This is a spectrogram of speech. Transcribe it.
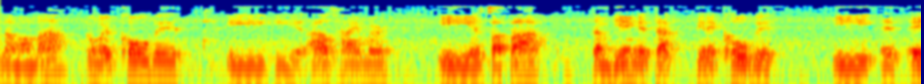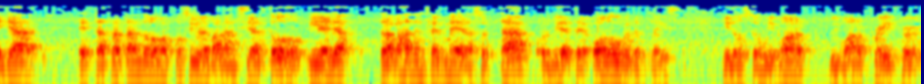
la mamá con el COVID y, y Alzheimer y el papá también está tiene COVID y e, ella está tratando lo más posible de balancear todo y ella trabaja de enfermera so está olvídate all over the place. You know so we want to we want to pray for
